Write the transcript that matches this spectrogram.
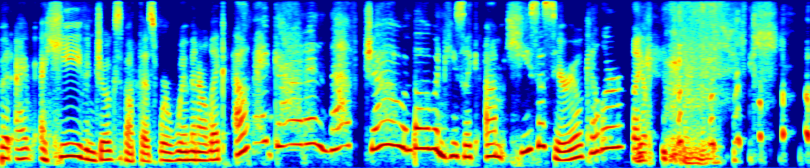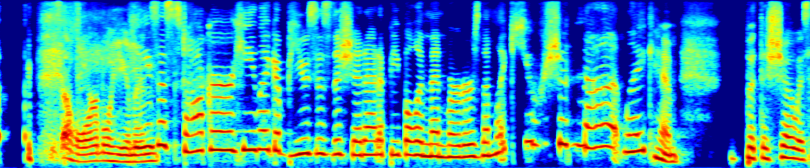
But I, I he even jokes about this where women are like, "Oh my god, I love Joe," and blah. And he's like, "Um, he's a serial killer. Like, He's a horrible human. He's a stalker. He like abuses the shit out of people and then murders them. Like you should not like him. But the show is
